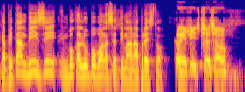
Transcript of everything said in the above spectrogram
Capitan Bisi, in bocca al lupo, buona settimana, a presto. ciao ciao.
